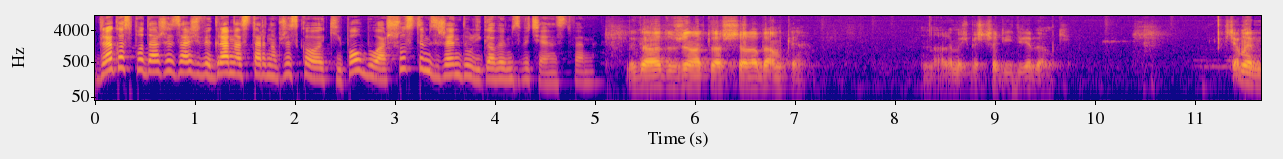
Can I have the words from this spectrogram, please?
Dla gospodarzy zaś wygrana z tarnobrzeską ekipą była szóstym z rzędu ligowym zwycięstwem. Wygrała drużyna, która strzela bramkę. No ale myśmy strzeli dwie bramki. Chciałbym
